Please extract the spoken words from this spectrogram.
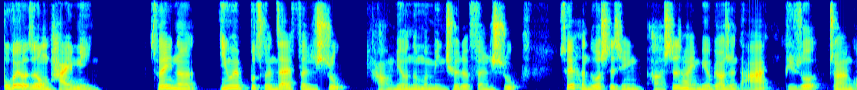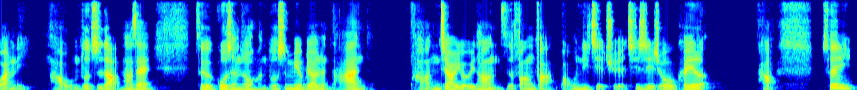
不会有这种排名。所以呢，因为不存在分数，好，没有那么明确的分数，所以很多事情啊，事实上也没有标准答案。比如说专案管理，好，我们都知道，它在这个过程中很多是没有标准答案的。好，你只要有一套你的方法把问题解决，其实也就 OK 了。好，所以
